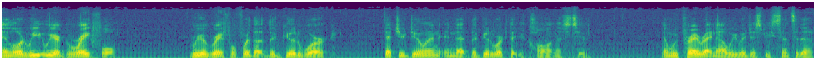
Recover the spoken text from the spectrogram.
And Lord, we, we are grateful. We are grateful for the, the good work that you're doing and that the good work that you're calling us to. And we pray right now we would just be sensitive.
